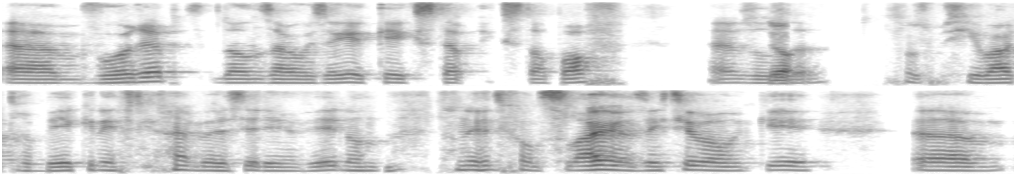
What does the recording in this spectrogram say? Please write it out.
um, voor hebt, dan zou je zeggen, kijk, ik stap, ik stap af. Hè, zoals, ja. Zoals misschien Wouter Beken heeft gedaan bij de CD&V, dan, dan heeft hij ontslagen en zegt je wel, oké, okay, um,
